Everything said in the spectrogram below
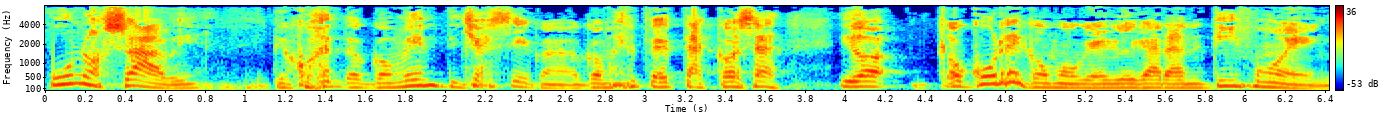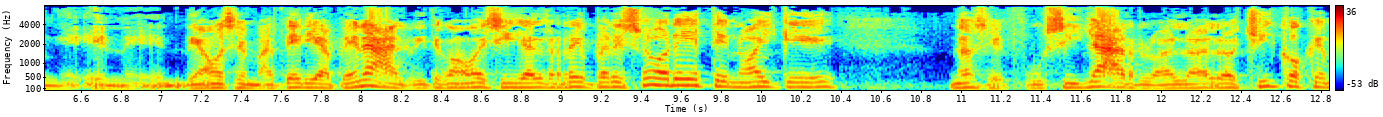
uno sabe que cuando comenta, ya sé, cuando comenta estas cosas, digo, ocurre como que el garantismo en, en, digamos, en materia penal, ¿viste? Como decir, el represor este no hay que no sé, fusilarlo, a, los chicos que,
